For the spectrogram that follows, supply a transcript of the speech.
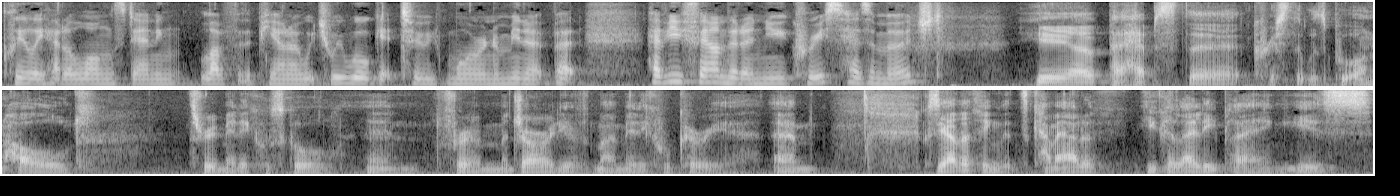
clearly had a long-standing love for the piano, which we will get to more in a minute. But have you found that a new Chris has emerged? Yeah, perhaps the Chris that was put on hold through medical school and for a majority of my medical career. Because the other thing that's come out of ukulele playing is,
